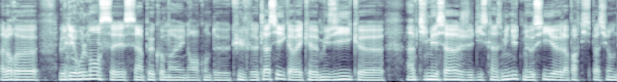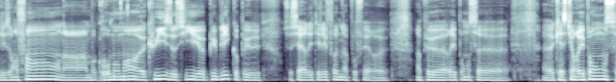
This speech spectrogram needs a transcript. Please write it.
Alors, euh, le déroulement, c'est un peu comme une rencontre de culte classique, avec euh, musique, euh, un petit message de 10-15 minutes, mais aussi la participation des enfants. On a un gros moment quiz aussi public. On, peut, se sert des téléphones là, pour faire un peu réponse, question-réponse,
